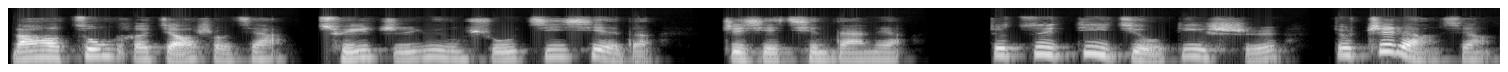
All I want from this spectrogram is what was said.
然后综合脚手架、垂直运输机械的这些清单量，就最第九、第十，就这两项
